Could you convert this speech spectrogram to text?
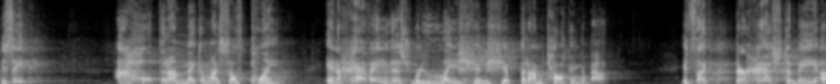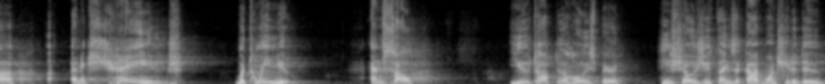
You see, I hope that I'm making myself plain in having this relationship that I'm talking about. It's like there has to be a, an exchange between you. And so you talk to the Holy Spirit, He shows you things that God wants you to do.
